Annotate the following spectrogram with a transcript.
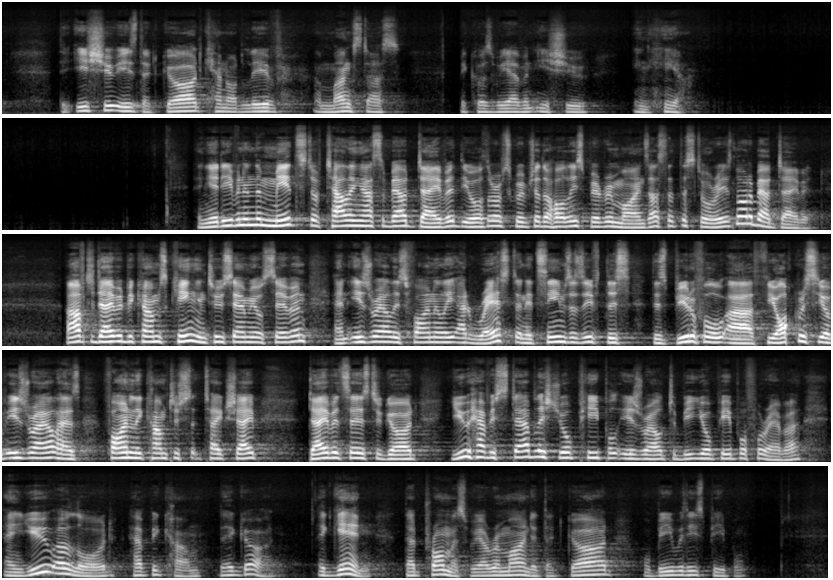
The issue is that God cannot live amongst us because we have an issue in here. And yet, even in the midst of telling us about David, the author of Scripture, the Holy Spirit reminds us that the story is not about David. After David becomes king in 2 Samuel 7, and Israel is finally at rest, and it seems as if this, this beautiful uh, theocracy of Israel has finally come to take shape, David says to God, You have established your people Israel to be your people forever, and you, O Lord, have become their God. Again, that promise, we are reminded that God will be with his people.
